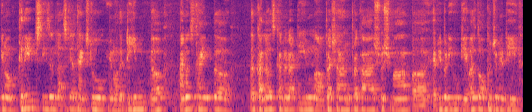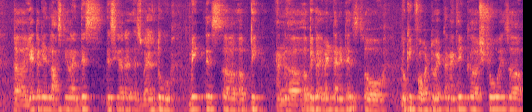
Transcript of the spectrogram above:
you know great season last year thanks to you know the team here. I must thank the the Colors Kannada team, uh, Prashant, Prakash, Sushma, uh, everybody who gave us the opportunity uh, yet again last year and this this year as well to make this uh, a big and uh, a bigger event than it is. So looking forward to it, and I think uh, show is a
